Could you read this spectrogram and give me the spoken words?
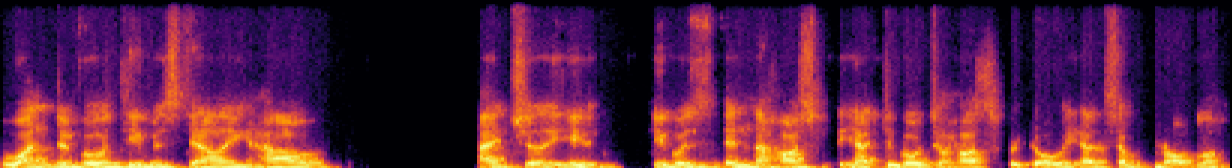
One devotee was telling how actually he was in the hospital he had to go to hospital he had some problem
